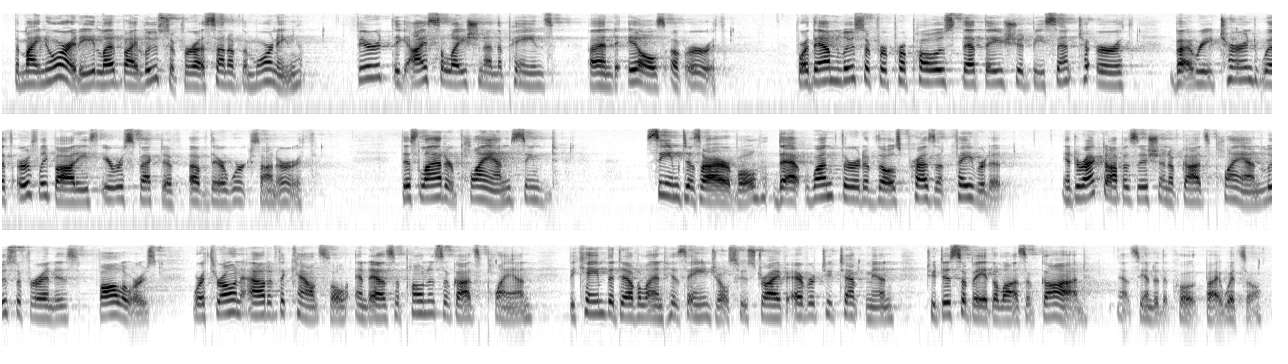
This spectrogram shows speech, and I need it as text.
The minority, led by Lucifer, a son of the morning, feared the isolation and the pains and ills of earth. For them, Lucifer proposed that they should be sent to earth, but returned with earthly bodies irrespective of their works on earth. This latter plan seemed, seemed desirable, that one third of those present favored it. In direct opposition of God's plan, Lucifer and his followers were thrown out of the council, and as opponents of God's plan, became the devil and his angels who strive ever to tempt men to disobey the laws of God. That's the end of the quote by Widtsoe.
